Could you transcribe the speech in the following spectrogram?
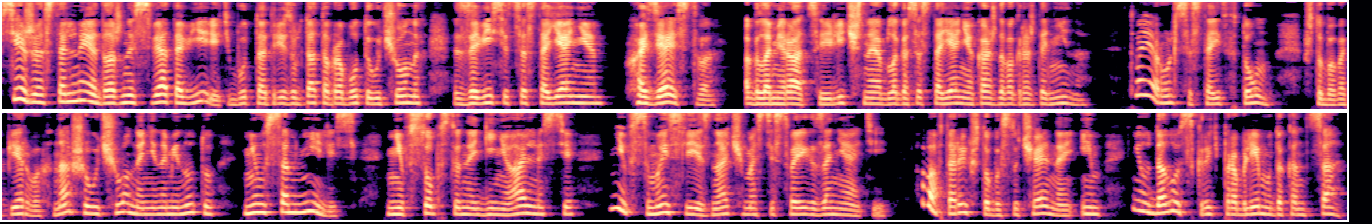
Все же остальные должны свято верить, будто от результатов работы ученых зависит состояние хозяйства, агломерации и личное благосостояние каждого гражданина. Твоя роль состоит в том, чтобы, во-первых, наши ученые ни на минуту не усомнились ни в собственной гениальности, ни в смысле и значимости своих занятий, а во-вторых, чтобы случайно им не удалось скрыть проблему до конца,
